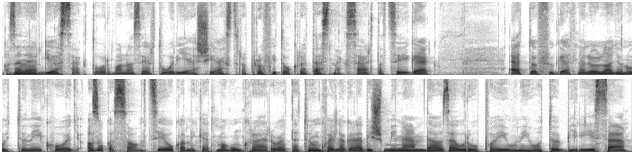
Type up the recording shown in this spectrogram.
az energiaszektorban azért óriási extra profitokra tesznek szert a cégek, Ettől függetlenül nagyon úgy tűnik, hogy azok a szankciók, amiket magunkra erőltetünk, vagy legalábbis mi nem, de az Európai Unió többi része,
